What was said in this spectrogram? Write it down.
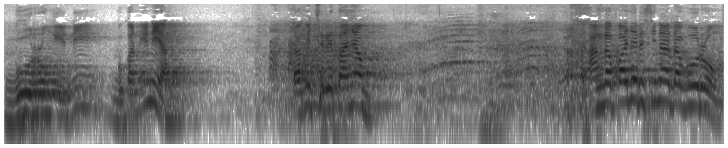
Burung ini bukan ini ya, tapi ceritanya anggap aja di sini ada burung.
